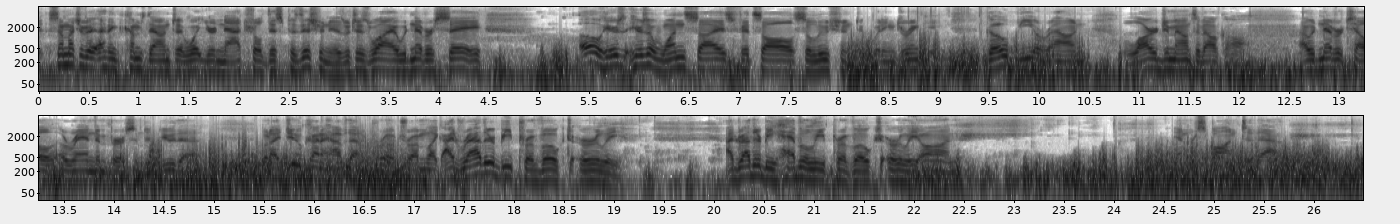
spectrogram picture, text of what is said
it so much of it i think comes down to what your natural disposition is which is why i would never say oh here's here's a one size fits all solution to quitting drinking go be around large amounts of alcohol I would never tell a random person to do that. But I do kind of have that approach where I'm like, I'd rather be provoked early. I'd rather be heavily provoked early on and respond to that.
